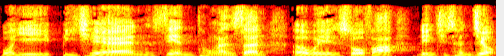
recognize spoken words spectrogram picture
我以比前现童男身而为说法，令其成就。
